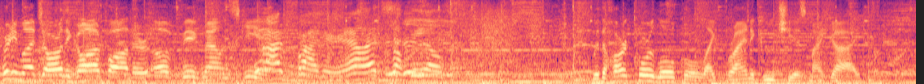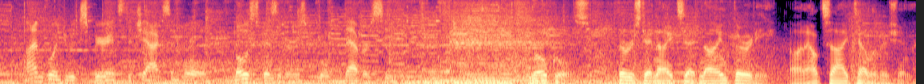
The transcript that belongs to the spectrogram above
pretty much are the godfather of big mountain skiing. Godfather, yeah, that's something else. With a hardcore local like Bryan Iguchi as my guide, I'm going to experience the Jackson Hole most visitors will never see. Locals, Thursday nights at 9:30 on Outside Television.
